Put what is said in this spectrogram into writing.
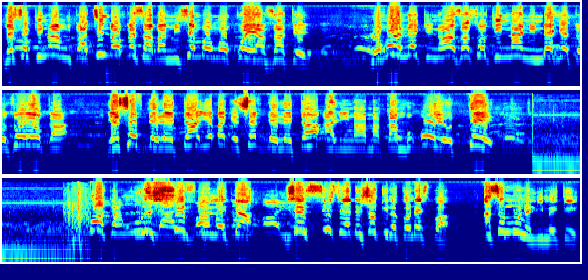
Mais sekinwa ya moto atindi opesa bamisie mbongo okweya aza te lokwa aleki na aza soki nani ndenge tozoyoka ya chef de l'état yebake chef de l'état alingaka makambo oyo te le chef de l'État, j'insiste, il y a des gens qui ne connaissent pas. À ce moment, limité.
